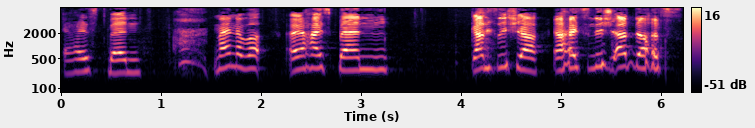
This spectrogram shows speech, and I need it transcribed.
Er heißt Ben. Nein, aber. Er heißt Ben. Ganz sicher. Er heißt nicht anders.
